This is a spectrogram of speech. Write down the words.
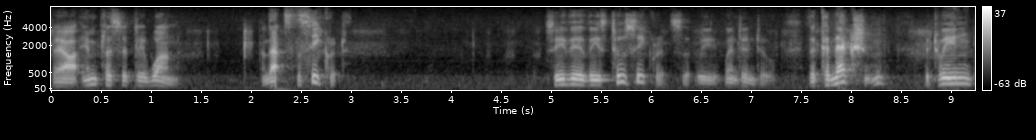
they are implicitly one. And that's the secret. See, these two secrets that we went into. The connection between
